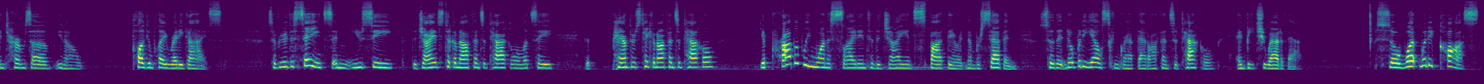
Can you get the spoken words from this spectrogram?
in terms of, you know, plug and play ready guys. So if you're the Saints and you see the Giants took an offensive tackle, and let's say the Panthers take an offensive tackle, you probably want to slide into the Giants spot there at number seven so that nobody else can grab that offensive tackle and beat you out of that. So, what would it cost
